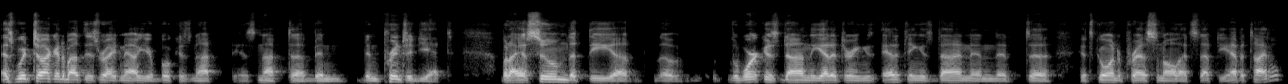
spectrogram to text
As we're talking about this right now, your book has not has not uh, been been printed yet, but I assume that the uh, the the work is done, the editing editing is done, and that uh, it's going to press and all that stuff. Do you have a title?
